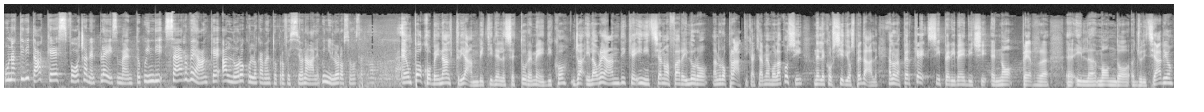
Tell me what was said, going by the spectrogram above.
un'attività che sfocia nel placement, quindi serve anche al loro collocamento professionale, quindi loro sono stati molto contenti. È un po' come in altri ambiti nel settore medico, già i laureandi che iniziano a fare loro, la loro pratica, chiamiamola così, nelle corsie di ospedale. Allora perché sì per i medici e no per eh, il mondo giudiziario?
